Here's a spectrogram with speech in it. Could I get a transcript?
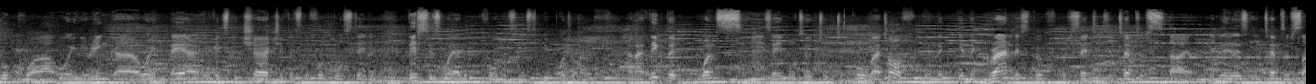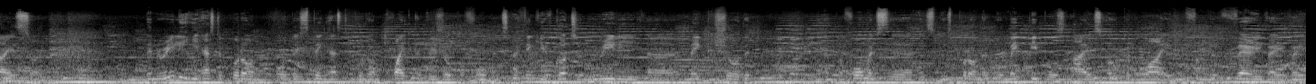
Rukwa or in Iringa or in Mbeya, if it's the church, if it's the football stadium, this is where the performance needs to be put on. And I think that once he's able to, to, to pull that off in the in the grandest of, of settings in terms of style, in, terms of size, sorry, then really he has to put on, or this thing has to put on quite a visual performance. I think you've got to really uh, make sure that a performance uh, is, is put on that will make people's eyes open wide from the very, very, very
